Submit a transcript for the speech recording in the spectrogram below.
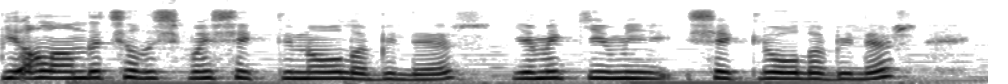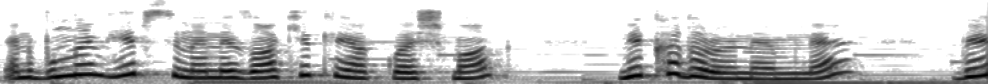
bir alanda çalışma şekli ne olabilir, yemek yeme şekli olabilir. Yani bunların hepsine nezaketle yaklaşmak ne kadar önemli ve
